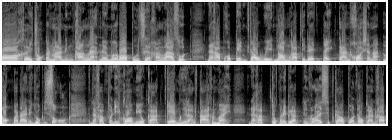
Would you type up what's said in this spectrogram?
ก็เคยชกกันมาหนึ่งครั้งนะในรอบปูนเสือครั้งล่าสุดนะครับก็เป็นเจ้าเวนอมครับที่ได้เตะก้านคอชนะน็อกมาได้ในยกที่2นะครับวันนี้ก็มีโอกาสแก้มือล้างตาขึ้นใหม่นะครับชกกันในพิกัด 119 ปอนด์เท่ากันครับ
